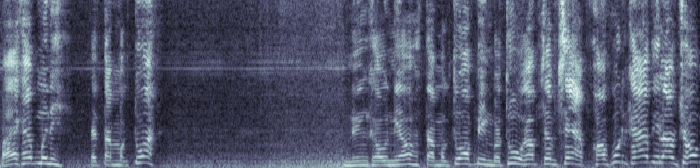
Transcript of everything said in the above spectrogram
ไปครับมือนี่ไปตำหมักตัวหนึ่งเขาเหนียวตำหมักตัวปิ้งปลาทูครับแซ่บๆขอบคุณครับที่เราชม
